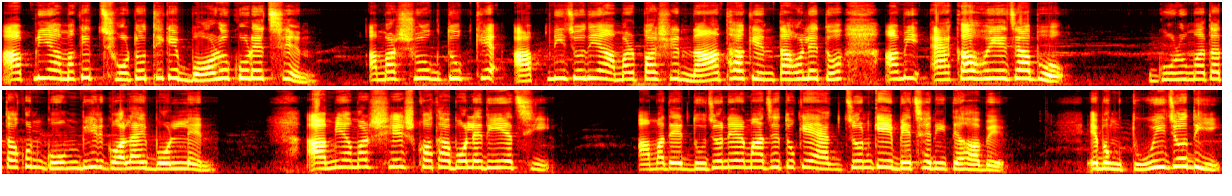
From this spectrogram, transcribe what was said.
আপনি আমাকে ছোট থেকে বড় করেছেন। আমার সুখ দুঃখে আপনি যদি আমার পাশে না থাকেন, তাহলে তো আমি একা হয়ে যাব। গুরুমাতা তখন গম্ভীর গলায় বললেন, আমি আমার শেষ কথা বলে দিয়েছি। আমাদের দুজনের মাঝে তোকে একজনকেই বেছে নিতে হবে। এবং তুই যদি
